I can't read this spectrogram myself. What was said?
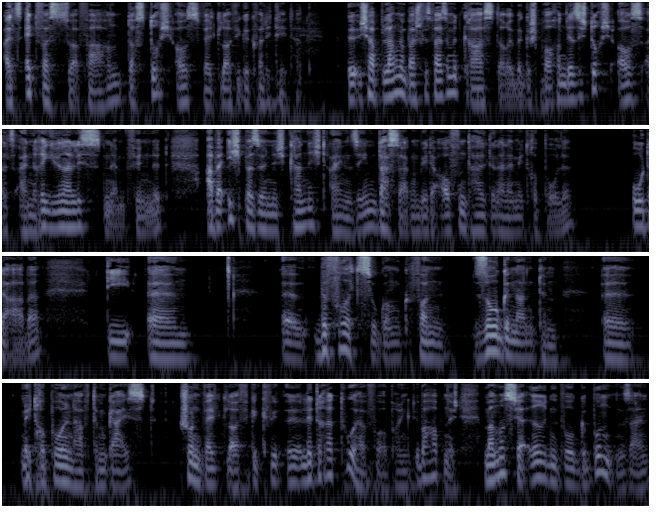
als etwas zu erfahren, das durchaus weltläufige Qualität hat. Äh, ich habe lange beispielsweise mit Gras darüber gesprochen, der sich durchaus als einen Regionalisten empfindet. Aber ich persönlich kann nicht einsehen, das sagen wir, der Aufenthalt in einer Metropole oder aber die äh, äh, Bevorzugung von sogenanntem äh, metropolenhaftem Geist schon weltläufige äh, Literatur hervorbringt. Überhaupt nicht. Man muss ja irgendwo gebunden sein.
